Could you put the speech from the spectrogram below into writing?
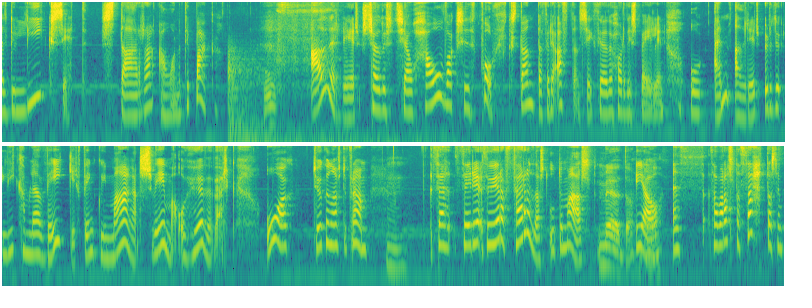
heldur lík sitt stara á hana tilbaka. Aðrir sögðust sjá hávaksið fólk standa fyrir aftan sig þegar þau horfði í speilin og enn aðrir urðu líkamlega veikir, fengu í magan, svima og höfuverk og tökum það aftur fram þe þeir, þau eru að ferðast út um allt. Með þetta? Já, en þ það var alltaf þetta sem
